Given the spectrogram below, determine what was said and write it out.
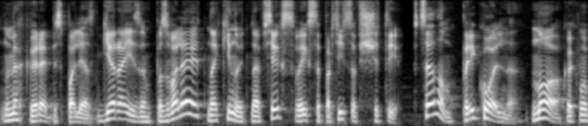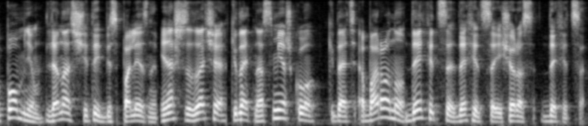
ну, мягко говоря, бесполезно. Героизм позволяет накинуть на всех своих сопартийцев щиты. В целом, прикольно, но, как мы помним, для нас щиты бесполезны. И наша задача кидать насмешку, кидать оборону, дефицы, дефицы, еще раз дефицы.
